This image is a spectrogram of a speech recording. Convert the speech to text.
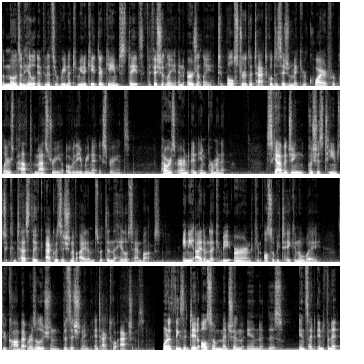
the modes in Halo Infinite's arena communicate their game states efficiently and urgently to bolster the tactical decision making required for players' path to mastery over the arena experience. Powers earned and impermanent. Scavenging pushes teams to contest the acquisition of items within the Halo sandbox. Any item that can be earned can also be taken away through combat resolution, positioning, and tactical actions. One of the things they did also mention in this Inside Infinite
